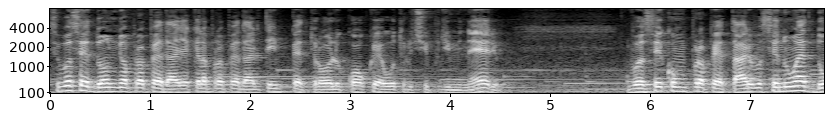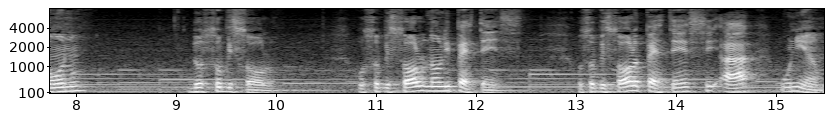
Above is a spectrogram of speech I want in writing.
Se você é dono de uma propriedade, aquela propriedade tem petróleo, qualquer outro tipo de minério, você como proprietário, você não é dono do subsolo. O subsolo não lhe pertence. O subsolo pertence à União.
